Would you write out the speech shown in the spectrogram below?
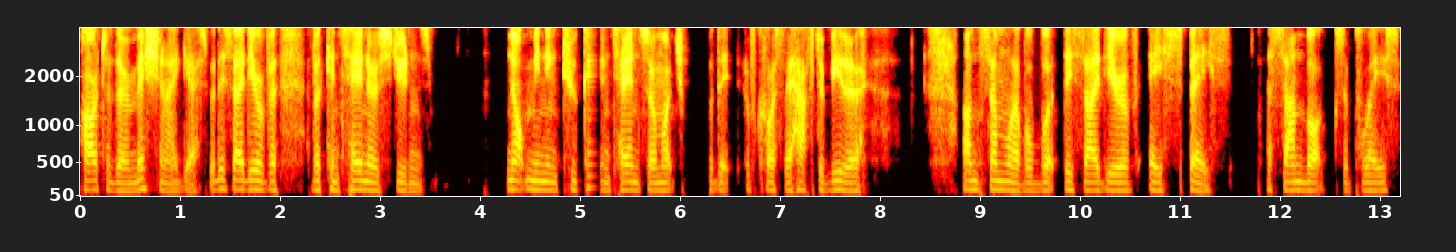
part of their mission, I guess. But this idea of a, of a container of students, not meaning to contain so much, but they, of course they have to be there on some level. But this idea of a space, a sandbox, a place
